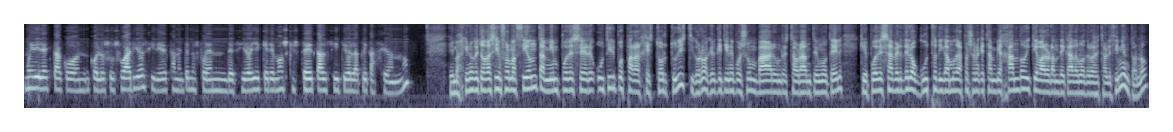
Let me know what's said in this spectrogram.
muy directa con, los usuarios y directamente nos pueden decir, oye, queremos que esté tal sitio en la aplicación, ¿no? Imagino que toda esa información también puede ser útil pues para el gestor turístico, ¿no? Aquel que tiene pues un bar, un restaurante, un hotel, que puede saber de los gustos, digamos, de las personas que están viajando y que valoran de cada uno de los establecimientos, ¿no?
